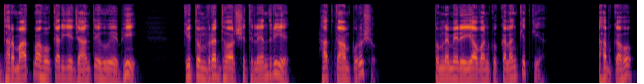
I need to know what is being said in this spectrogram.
धर्मात्मा होकर ये जानते हुए भी कि तुम वृद्ध और शिथिलेन्द्रिय हतकाम पुरुष हो। तुमने मेरे यौवन को कलंकित किया। अब कहो,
